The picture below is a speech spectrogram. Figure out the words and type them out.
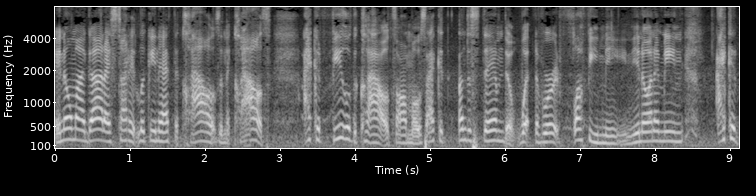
And oh my god, I started looking at the clouds and the clouds. I could feel the clouds almost. I could understand the, what the word fluffy mean. You know what I mean? I could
